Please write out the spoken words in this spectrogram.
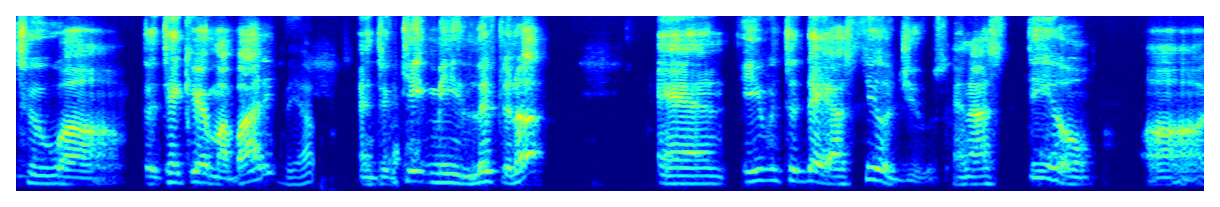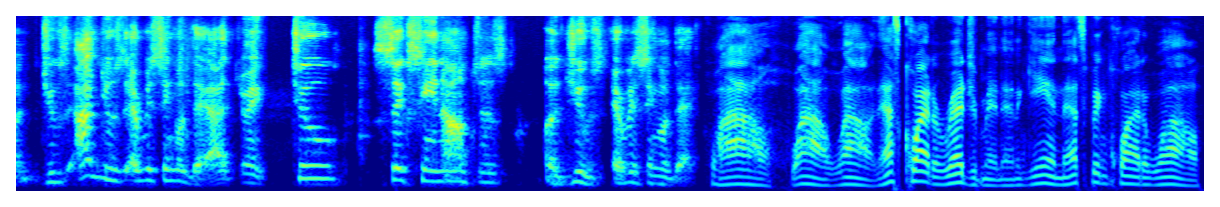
to uh, to take care of my body Yep. and to keep me lifted up. And even today, I still juice, and I still uh, juice. I juice every single day. I drink two 16 ounces of juice every single day. Wow, wow, wow. That's quite a regimen. And again, that's been quite a while.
